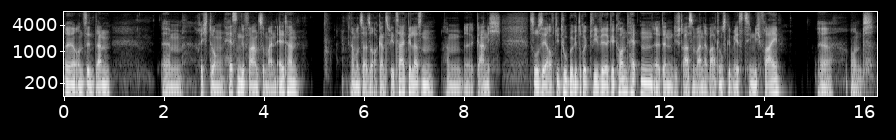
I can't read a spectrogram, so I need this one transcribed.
äh, und sind dann ähm, Richtung Hessen gefahren zu meinen Eltern, haben uns also auch ganz viel Zeit gelassen, haben äh, gar nicht so sehr auf die Tube gedrückt, wie wir gekonnt hätten, äh, denn die Straßen waren erwartungsgemäß ziemlich frei äh, und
